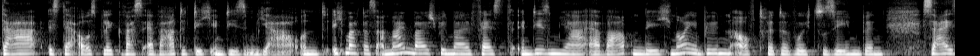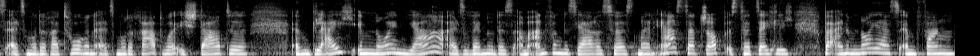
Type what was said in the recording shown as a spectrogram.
da ist der Ausblick, was erwartet dich in diesem Jahr. Und ich mache das an meinem Beispiel mal fest. In diesem Jahr erwarten dich neue Bühnenauftritte, wo ich zu sehen bin, sei es als Moderatorin, als Moderator. Ich starte ähm, gleich im neuen Jahr. Also wenn du das am Anfang des Jahres hörst, mein erster Job ist tatsächlich bei einem Neujahrsempfang.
